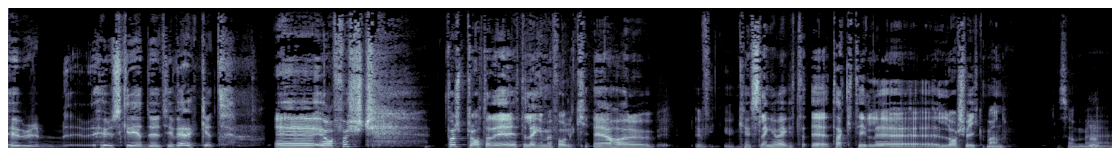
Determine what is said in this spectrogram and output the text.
hur, hur skred du till verket? Eh, ja, först, först pratade jag jättelänge med folk. Jag har, kan slänga iväg ett eh, tack till eh, Lars Wikman. Som mm. eh,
